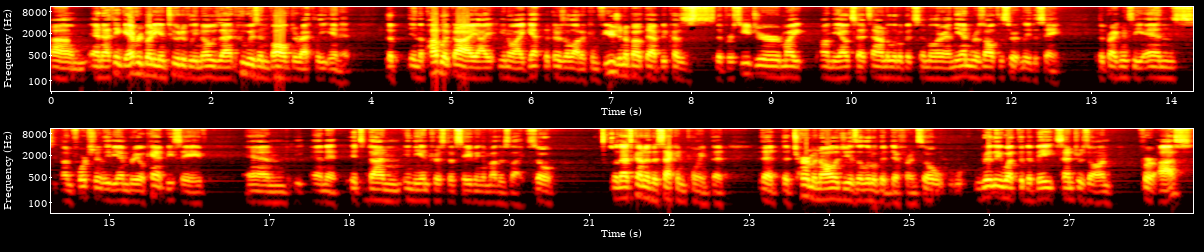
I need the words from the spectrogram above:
Um, and I think everybody intuitively knows that who is involved directly in it. The, in the public eye, I you know I get that there's a lot of confusion about that because the procedure might on the outset sound a little bit similar, and the end result is certainly the same. The pregnancy ends. Unfortunately, the embryo can't be saved, and and it, it's done in the interest of saving a mother's life. So so that's kind of the second point that that the terminology is a little bit different. So really, what the debate centers on for us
